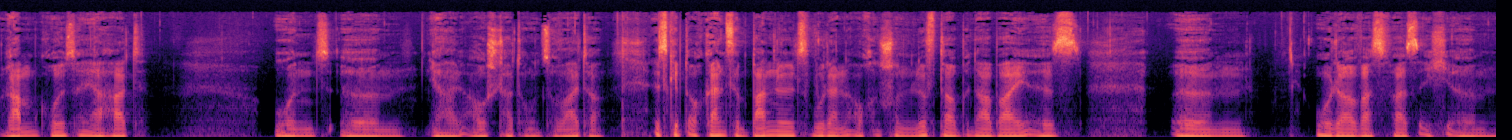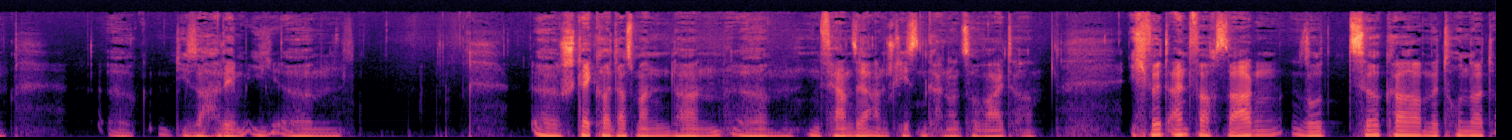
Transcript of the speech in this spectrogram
RAM-Größe er hat und ähm, ja, Ausstattung und so weiter. Es gibt auch ganze Bundles, wo dann auch schon ein Lüfter dabei ist ähm, oder was weiß ich, ähm, äh, diese HDMI ähm, äh, dass man dann ähm, einen Fernseher anschließen kann und so weiter. Ich würde einfach sagen, so circa mit 100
